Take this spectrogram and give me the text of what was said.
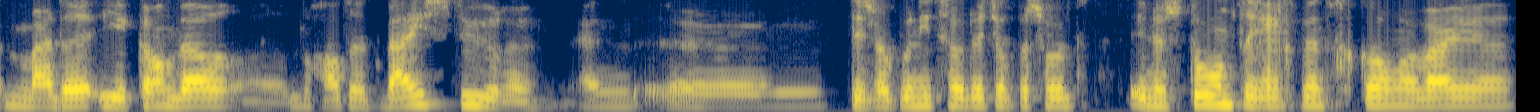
maar de, je kan wel nog altijd bijsturen. En het is ook weer niet zo dat je op een soort in een storm terecht bent gekomen waar je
